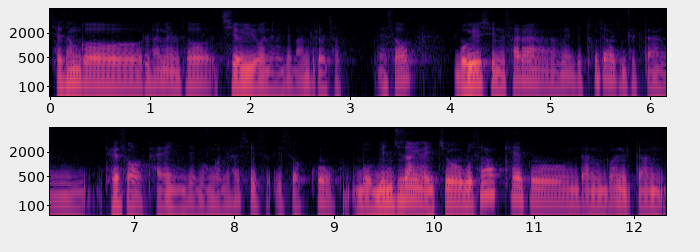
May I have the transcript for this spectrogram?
재선거를 하면서 지역위원회가 이제 만들어져서 모일 수 있는 사람의 이제 토대가 좀 됐다는 돼서 다행히 이제 뭔가를 할 수 있었고 뭐 민주당이나 이쪽을 생각해 본다는 건 일단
